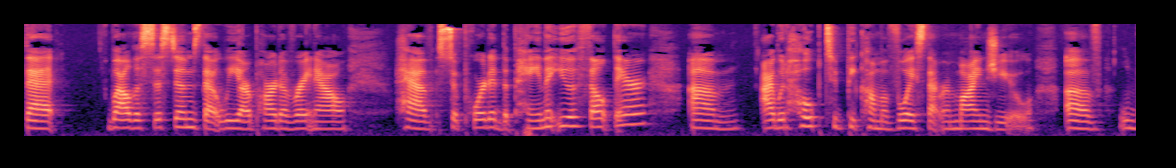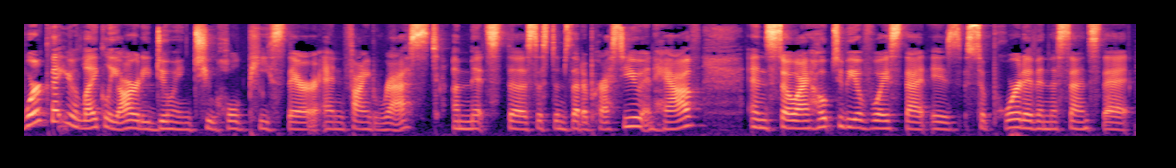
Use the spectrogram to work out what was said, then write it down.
that while the systems that we are part of right now have supported the pain that you have felt there, um, I would hope to become a voice that reminds you of work that you're likely already doing to hold peace there and find rest amidst the systems that oppress you and have. And so I hope to be a voice that is supportive in the sense that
